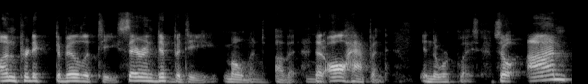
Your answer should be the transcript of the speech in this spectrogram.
unpredictability, serendipity mm-hmm. moment of it mm-hmm. that all happened in the workplace. So I'm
